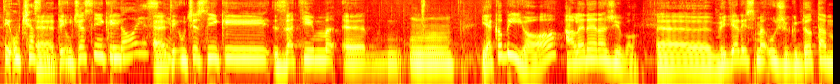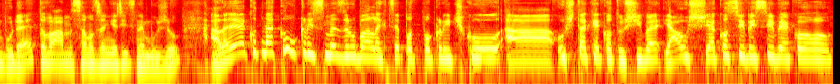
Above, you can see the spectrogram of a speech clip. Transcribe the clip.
Ty účastníky. Eh, ty účastníky, No, jasně. eh, ty účastníky zatím, eh, mm, jakoby jo, ale ne naživo. Eh, viděli jsme už, kdo tam bude, to vám samozřejmě říct nemůžu, ale jako nakoukli jsme zhruba lehce pod pokličku a už tak jako tušíme, já už jako si myslím, jako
